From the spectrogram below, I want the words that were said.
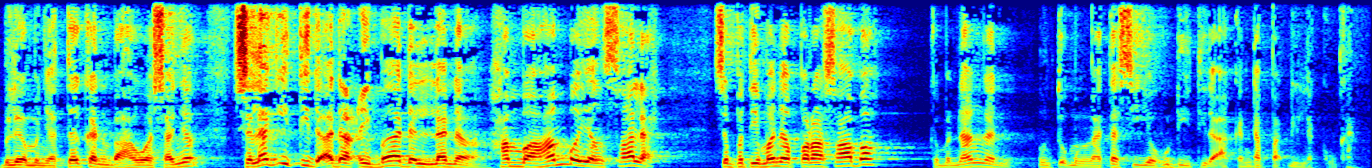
Beliau menyatakan bahawasanya selagi tidak ada ibadah lana hamba-hamba yang salah seperti mana para sahabat kemenangan untuk mengatasi Yahudi tidak akan dapat dilakukan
